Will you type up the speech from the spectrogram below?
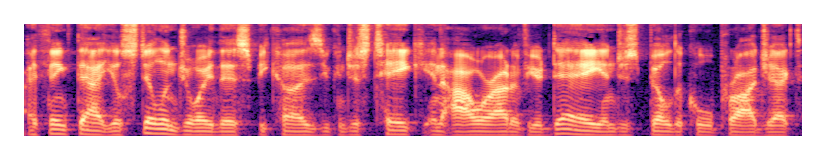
I think that you'll still enjoy this because you can just take an hour out of your day and just build a cool project,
